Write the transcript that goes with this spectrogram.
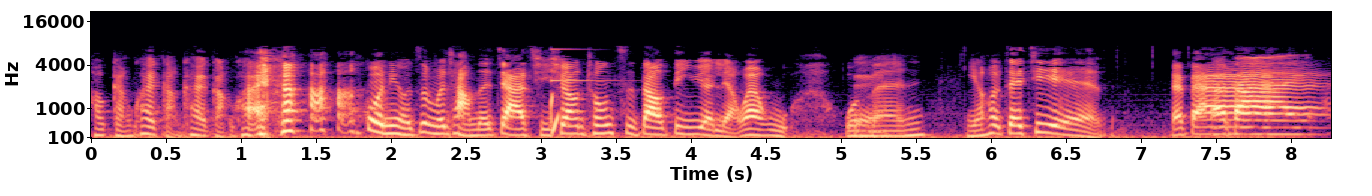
好，赶快，赶快，赶快！过年有这么长的假期，希望冲刺到订阅两万五。我们年后再见，拜拜。拜拜。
